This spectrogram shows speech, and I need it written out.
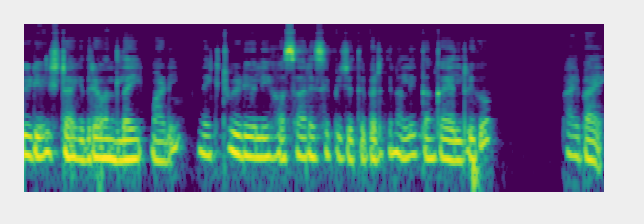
ವಿಡಿಯೋ ಇಷ್ಟ ಆಗಿದ್ದರೆ ಒಂದು ಲೈಕ್ ಮಾಡಿ. ನೆಕ್ಸ್ಟ್ ವಿಡಿಯೋಲಿ ಹೊಸ ರೆಸಿಪಿ ಜೊತೆ ಬರ್ತೀನಿ. ಅಲ್ಲಿ ತನಕ ಎಲ್ರಿಗೂ ಬಾಯ್ ಬಾಯ್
